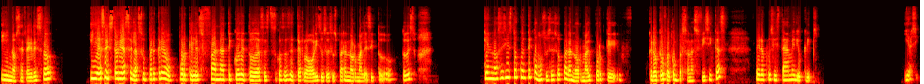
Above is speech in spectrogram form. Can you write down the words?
Y no se regresó y esa historia se la super creo porque él es fanático de todas estas cosas de terror y sucesos paranormales y todo, todo eso. Que no sé si esto cuente como suceso paranormal porque creo que fue con personas físicas, pero pues sí está medio creepy. Y así.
